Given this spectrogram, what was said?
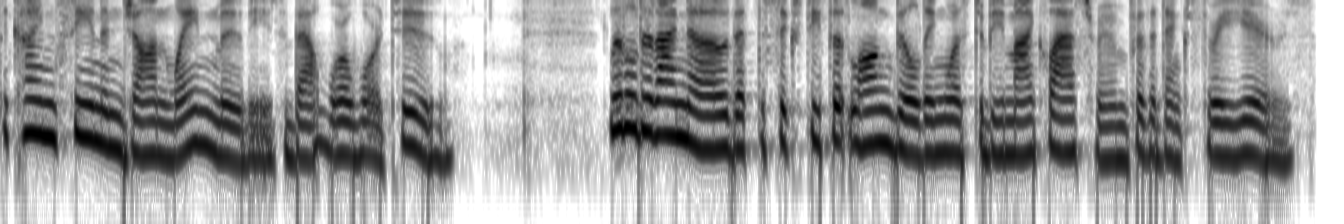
the kind seen in John Wayne movies about World War II. Little did I know that the 60 foot long building was to be my classroom for the next three years.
